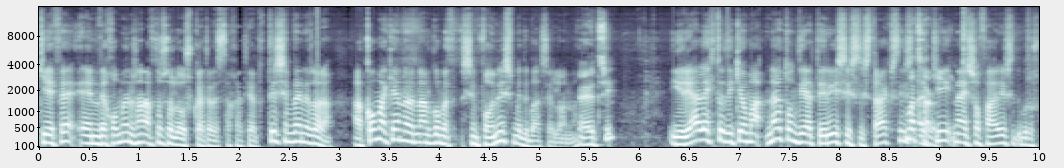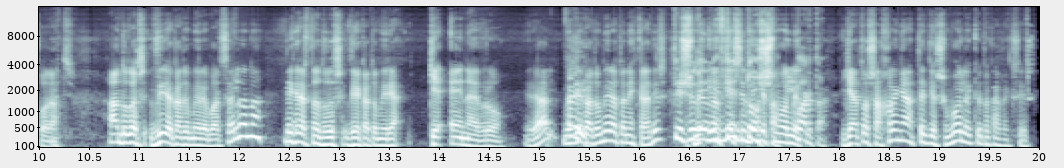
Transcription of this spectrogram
και ενδεχομένως να είναι αυτός ο λόγος που κατέθεσε τα χαρτιά του. Τι συμβαίνει τώρα; Ακόμα και αν ο Ερνάν Γκόμεθ συμφωνήσει με την Μπαρσελόνα, Έτσι. η Real έχει το δικαίωμα να τον διατηρήσει στις τάξεις της, Ματσάρα. εκεί να ισοφαρίσει την προσφορά. Αν το δώσει 2 εκατομμύρια η Μπαρσελόνα, δεν χρειάζεται να το δώσει 2 εκατομμύρια και 1 ευρώ η Real. Με 2 Hey. εκατομμύρια τον έχει κρατήσει. Τι σου με δίνουν ίδια αυτοί, συνθήκες τόσα. συμβολέου. Πάρτα. Για τόσα χρόνια τέτοιο συμβόλαιο και το καθεξής.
